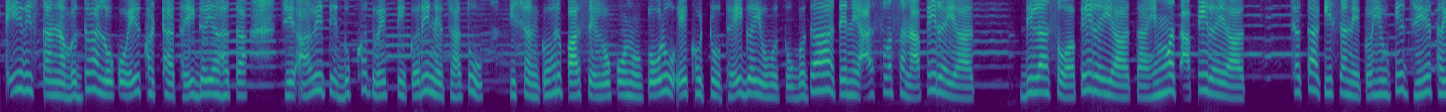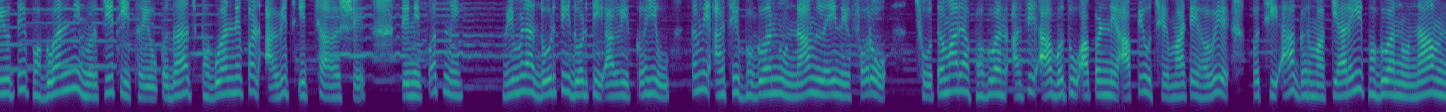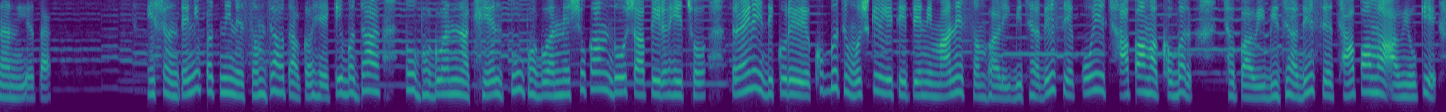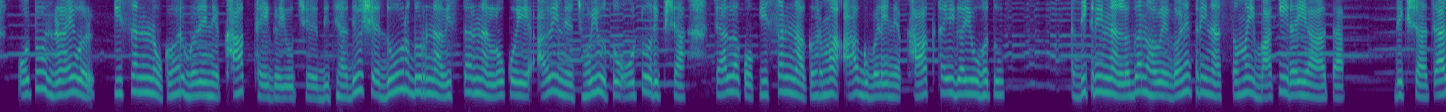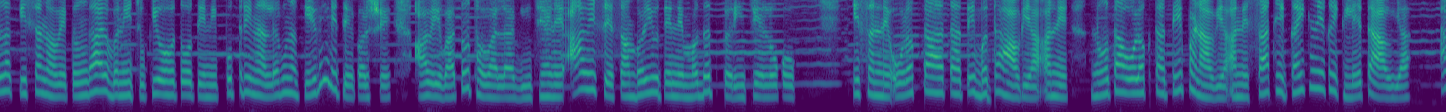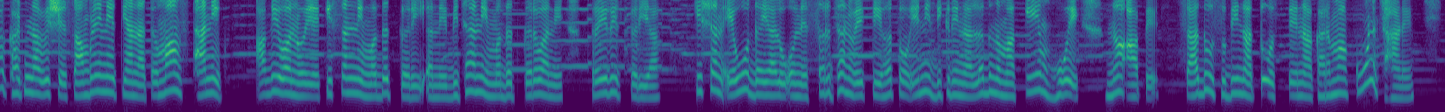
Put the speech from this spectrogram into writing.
એ વિસ્તારના બધા લોકો એકઠા થઈ ગયા હતા. જે આવી તે દુઃખદ વ્યક્તિ કરીને જાતું કિશન ઘર પાસે લોકોનું ટોળું એકઠું થઈ ગયું હતું. બધા તેને આશ્વાસન આપી રહ્યા હતા, દિલાસો આપી રહ્યા હતા, હિંમત આપી રહ્યા હતા. છતાં કિશને કહ્યું કે જે થયું તે ભગવાનની મરજીથી થયું. કદાચ ભગવાનને પણ આવી જ ઈચ્છા હશે. તેની પત્ની વિમળા દોડતી દોડતી આવી કહ્યું, તમે આજે ભગવાનનું નામ લઈને ફરો. છો, તમારા ભગવાન આજે આ બધું આપણને આપ્યું છે માટે હવે પછી આ ઘરમાં ક્યારેય ભગવાનનું નામ ન લેતા. કિશન તેની પત્નીને સમજાવતા કહે કે, બધા તો ભગવાનના ખેલ, તું ભગવાનને શું કામ દોષ આપી રહી છો? ત્રણેય દીકરીઓએ ખૂબ જ મુશ્કેલીથી તેની માને સંભાળી. બીજા દિવસે કોઈ છાપામાં ખબર છપાવી. બીજા દિવસે છાપામાં આવ્યું કે, ઓટો ડ્રાઈવર કિશનનું ઘર બળીને ખાક થઈ ગયું છે. બીજા દિવસે દૂર દૂરના વિસ્તારના લોકોએ આવીને જોયું તો ઓટો રિક્ષા ચાલકો કિશનના ઘરમાં આગ બળીને ખાક થઈ ગયું હતું. દીકરીના લગ્ન હવે ગણતરીના સમય બાકી રહ્યા હતા. રિક્ષા ચાલક કિશન હવે કંગાળ બની ચૂક્યો હતો. તેની પુત્રીના લગ્ન કેવી રીતે કરશે? આવી વાતો થવા લાગી. જેણે આ વિશે સાંભળ્યું તેને મદદ કરી. જે લોકો કિશનને ઓળખતા હતા તે બધા આવ્યા અને નહોતા ઓળખતા તે પણ આવ્યા અને સાથે કંઈક ને કંઈક લેતા આવ્યા. આ ઘટના વિશે સાંભળીને ત્યાંના તમામ સ્થાનિક આગેવાનોએ કિશનની મદદ કરી અને બીજાની મદદ કરવાની પ્રેરિત કર્યા. કિશન એવો દયાળુ અને સર્જન વ્યક્તિ હતો, એની દીકરીના લગ્નમાં કેમ હોય ન આપે. સાદું સુધીના તોસ તેના ઘરમાં કોણ જાણે?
